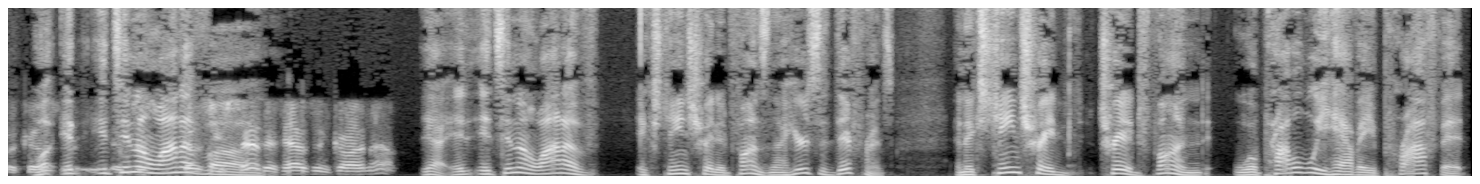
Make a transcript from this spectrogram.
because well, it, it's in a lot of. Uh, said, it hasn't gone up. Yeah, it, it's in a lot of exchange traded funds. Now, here's the difference: an exchange trade traded fund will probably have a profit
